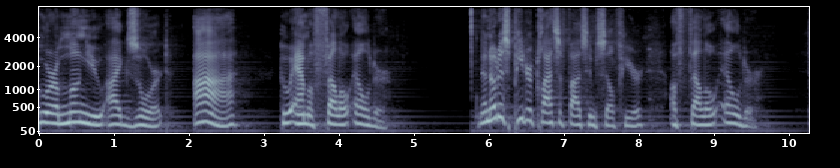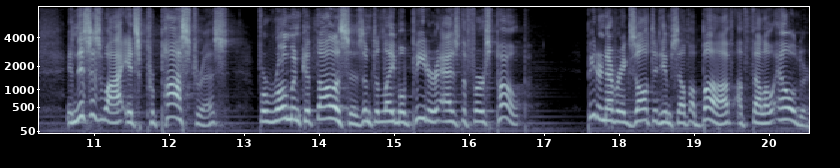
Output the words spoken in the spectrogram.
who are among you, I exhort, I who am a fellow elder. Now, notice Peter classifies himself here a fellow elder. And this is why it's preposterous for Roman Catholicism to label Peter as the first pope. Peter never exalted himself above a fellow elder.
